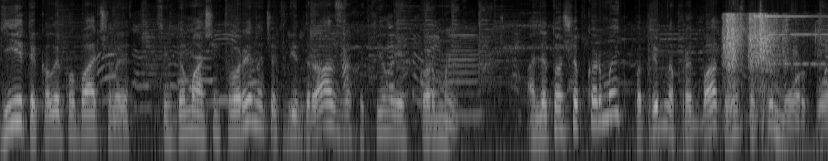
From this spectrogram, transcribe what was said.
Діти, коли побачили цих домашніх твариночок, відразу захотіли їх кормити. А для того, щоб кормити, потрібно придбати ось таку моркву.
